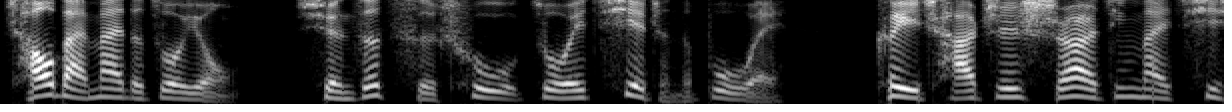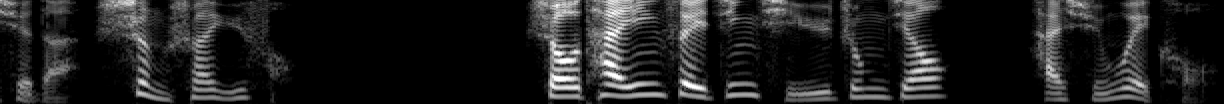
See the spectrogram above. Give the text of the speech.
朝百脉的作用，选择此处作为切诊的部位，可以查知十二经脉气血的盛衰与否。手太阴肺经起于中焦，还循胃口，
